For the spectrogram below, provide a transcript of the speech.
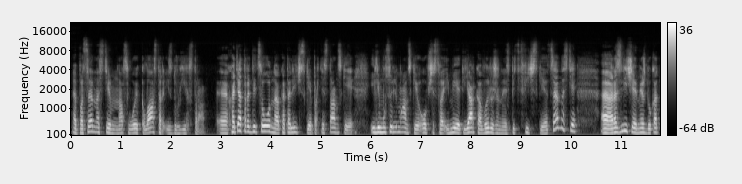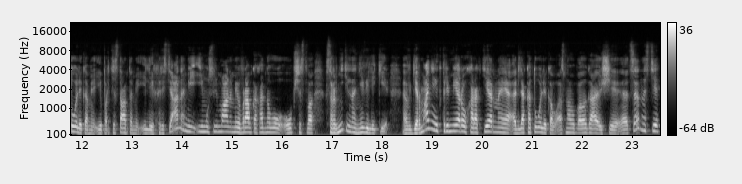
э, по ценностям на свой кластер из других стран. Э, хотя традиционно католические, протестантские или мусульманские общества имеют ярко выраженные специфические ценности, э, различия между католиками и протестантами или христианами и мусульманами в рамках одного общества сравнительно невелики. В Германии, к примеру, характерные для католиков основополагающие ценности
